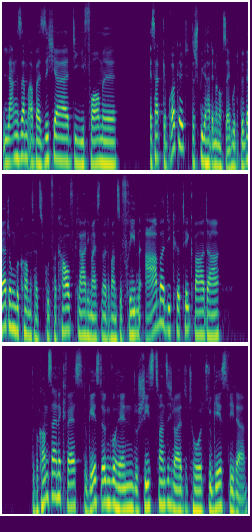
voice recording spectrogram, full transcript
langsam aber sicher die Formel, es hat gebröckelt, das Spiel hat immer noch sehr gute Bewertungen bekommen, es hat sich gut verkauft, klar, die meisten Leute waren zufrieden, aber die Kritik war da, du bekommst eine Quest, du gehst irgendwo hin, du schießt 20 Leute tot, du gehst wieder.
